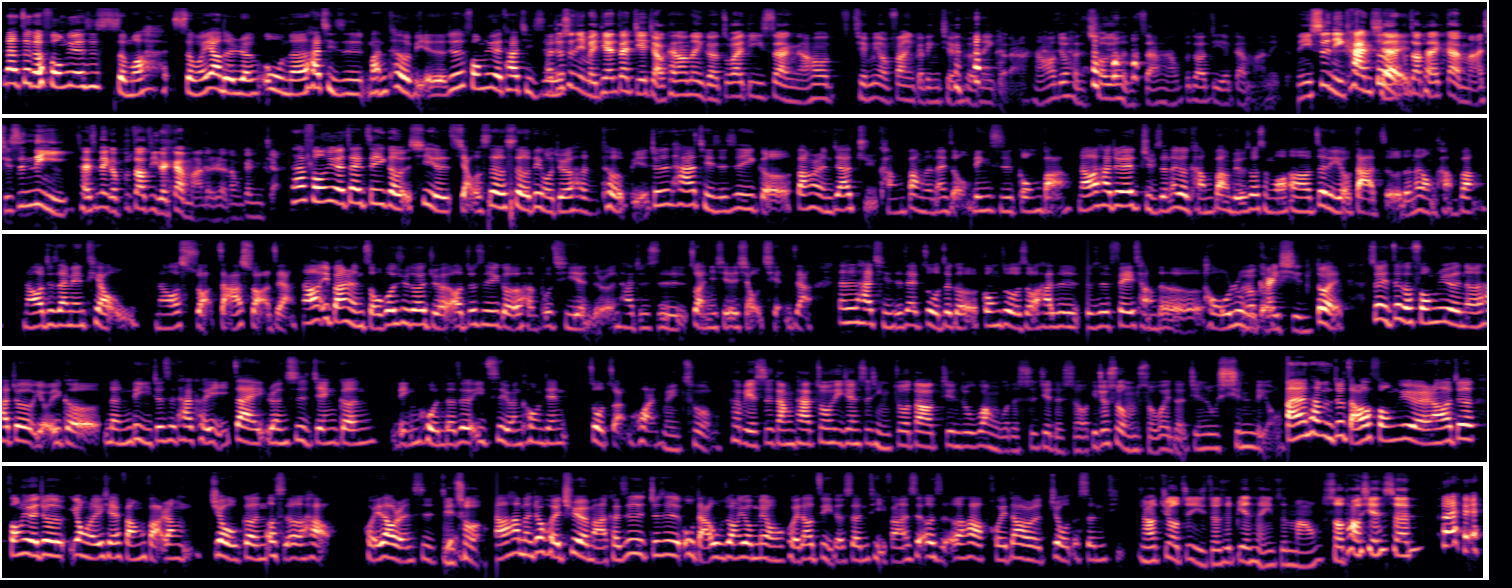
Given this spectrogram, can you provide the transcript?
那这个风月是什么什么样的人物呢？他其实蛮特别的，就是风月他其实他就是你每天在街角看到那个坐在地上，然后前面有放一个零钱盒那个啦，然后就很臭又很脏然后，不知道自己在干嘛那个。你是你看起来不知道他在干嘛，其实你才是那个不知道自己在干嘛的人。我跟你讲，他风月在这一个戏的角色设定，我觉得很特别，就是他其实是一。一个帮人家举扛棒的那种临时工吧，然后他就会举着那个扛棒，比如说什么呃，这里有打折的那种扛棒，然后就在那边跳舞，然后耍杂耍这样，然后一般人走过去都会觉得哦，就是一个很不起眼的人，他就是赚一些小钱这样，但是他其实在做这个工作的时候，他是就是非常的投入的，开心，对，所以这个风月呢，他就有一个能力，就是他可以在人世间跟灵魂的这个异次元空间。做转换，没错，特别是当他做一件事情做到进入忘我的世界的时候，也就是我们所谓的进入心流。反正他们就找到风月，然后就风月就用了一些方法让 Joe 跟二十二号回到人世间。没错，然后他们就回去了嘛。可是就是误打误撞，又没有回到自己的身体，反而是二十二号回到了 Joe 的身体。然后 Joe 自己则是变成一只猫，手套先生。对，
